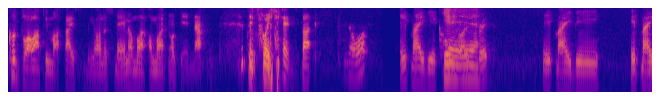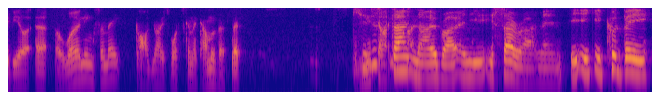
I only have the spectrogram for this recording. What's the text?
Could blow up in my face, to be honest, man. I might I might not get nothing this weekend. But you know what? It may be a cool Yeah, road yeah. trip. It may be it may be a, a, a learning for me. God knows what's going to come of it. But You just don't know, bro. And you, you're so right, man. It, it, it could be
